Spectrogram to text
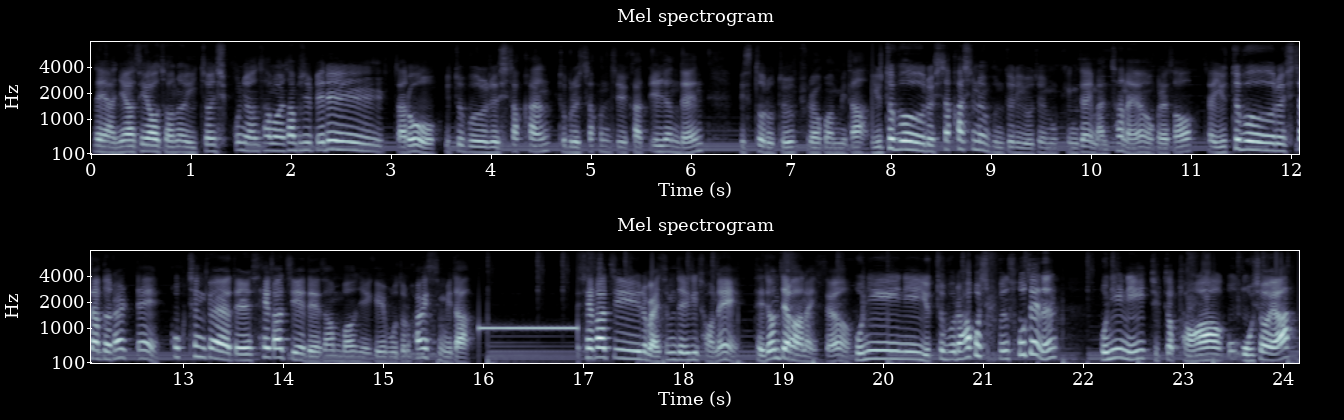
네 안녕하세요. 저는 2019년 3월 31일자로 유튜브를 시작한 유튜브를 시작한 지 갓 1년 된 미스터 로드뷰라고 합니다. 유튜브를 시작하시는 분들이 요즘 굉장히 많잖아요. 그래서 유튜브를 시작을 할 때 꼭 챙겨야 될 세 가지에 대해서 한번 얘기해 보도록 하겠습니다. 세 가지를 말씀드리기 전에 대전제가 하나 있어요. 본인이 유튜브를 하고 싶은 소재는 본인이 직접 정하고 오셔야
